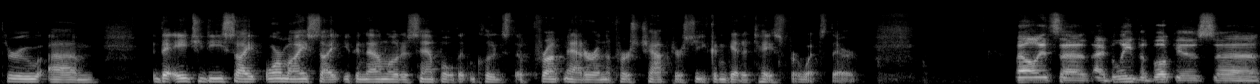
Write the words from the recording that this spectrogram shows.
through um, the ATD site or my site. You can download a sample that includes the front matter and the first chapter, so you can get a taste for what's there. Well, it's uh, I believe the book is. Uh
